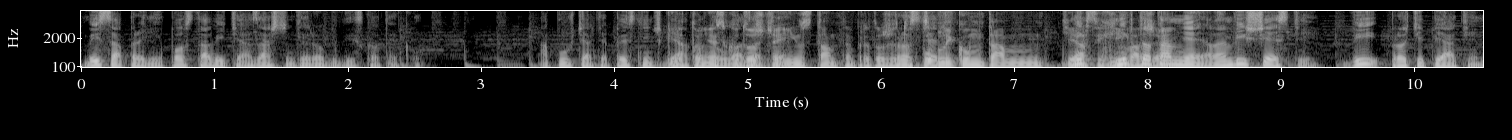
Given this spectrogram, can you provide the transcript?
Vy sa pred nich postavíte a začnete robiť diskotéku. A púšťate pesničky. Je to neskutočne uvádzate. instantné, pretože Proste- to publikum tam ti Nik- asi chýba, Nikto že? tam nie len vy šiesti. Vy proti piatim.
